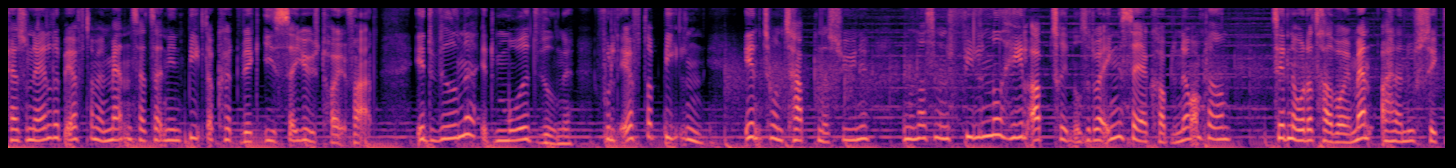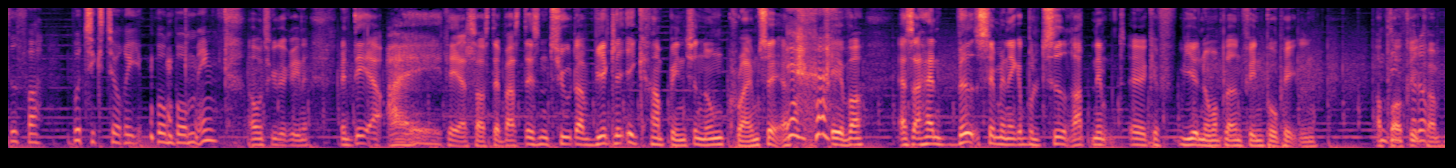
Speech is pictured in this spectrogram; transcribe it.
Personalet løb efter, men manden satte sig ind i en bil, der kørte væk i seriøst høj fart. Et vidne, et modigt vidne, fulgte efter bilen, indtil hun tabte den af syne. Men hun havde simpelthen filmet hele optrinet, så der var ingen sag at koble nummerpladen til den 38-årige mand, og han er nu sigtet for butiksteori. Bum bum, ikke? Og undskyld, jeg griner. Men det er, ej, det er altså også, det er, bare, det er sådan en tyv, der virkelig ikke har binget nogen crime-serier ever. Altså, han ved simpelthen ikke, at politiet ret nemt øh, kan via nummerpladen finde bogpælen og det prøve at gribe ham.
